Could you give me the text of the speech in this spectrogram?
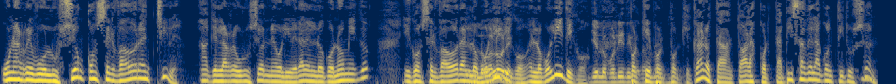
una revolución conservadora en Chile. Ah, que es la revolución neoliberal en lo económico y conservadora en lo, político, valórico. en lo político. Y en lo político Porque, por- porque claro, estaban todas las cortapisas de la Constitución.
